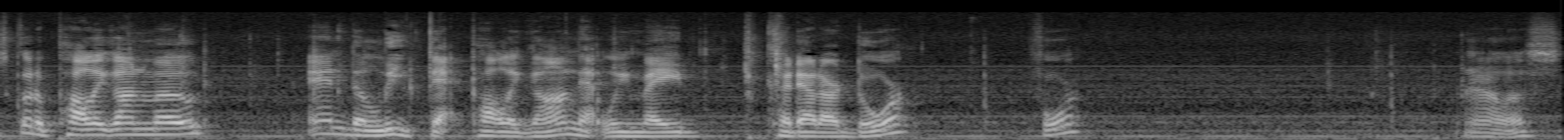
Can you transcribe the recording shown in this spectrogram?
Let's go to polygon mode and delete that polygon that we made cut out our door for. Now let's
